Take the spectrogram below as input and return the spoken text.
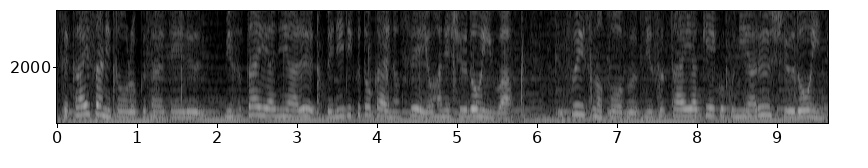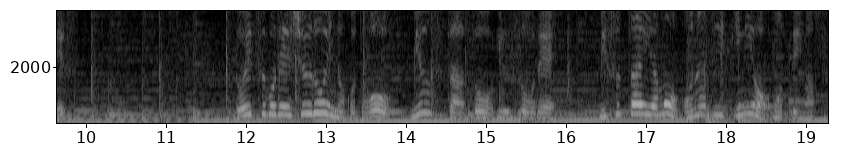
世界遺産に登録されているミュスタイアにあるベネディクト会の聖ヨハネ修道院はスイスの東部ミュスタイア渓谷にある修道院です。ドイツ語で修道院のことをミュースターというそうでミュスタイアも同じ意味を持っています。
